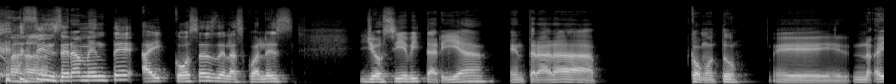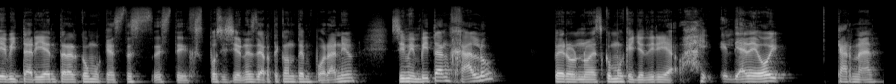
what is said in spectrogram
sinceramente, hay cosas de las cuales yo sí evitaría entrar a como tú. Eh, evitaría entrar como que a estas este, exposiciones de arte contemporáneo. Si me invitan, jalo, pero no es como que yo diría, ay, el día de hoy, carnal,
